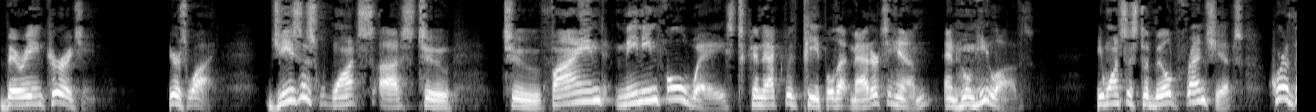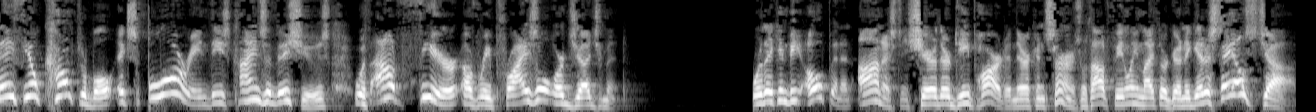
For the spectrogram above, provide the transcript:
very encouraging. Here's why. Jesus wants us to, to find meaningful ways to connect with people that matter to Him and whom He loves. He wants us to build friendships where they feel comfortable exploring these kinds of issues without fear of reprisal or judgment where they can be open and honest and share their deep heart and their concerns without feeling like they're going to get a sales job.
